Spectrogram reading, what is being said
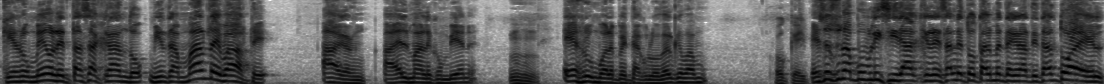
que Romeo le está sacando, mientras más debate hagan, a él más le conviene. Es rumbo al espectáculo del que vamos. Ok. Eso es una publicidad que le sale totalmente gratis, tanto a él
